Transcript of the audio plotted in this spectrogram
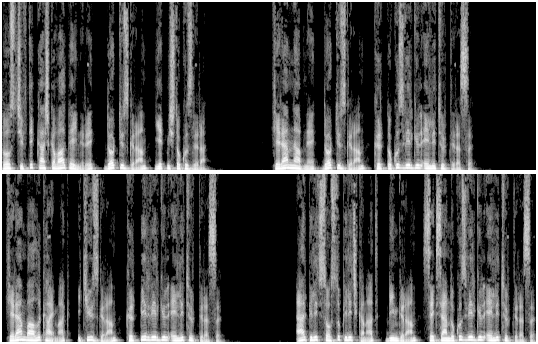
Doz çiftlik kaşkaval peyniri, 400 gram, 79 lira. Kerem nabne, 400 gram, 49,50 Türk lirası. Kerem bağlı kaymak, 200 gram, 41,50 Türk lirası. Er piliç soslu piliç kanat, 1000 gram, 89,50 Türk lirası.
